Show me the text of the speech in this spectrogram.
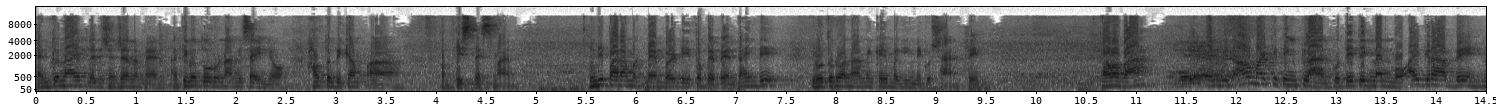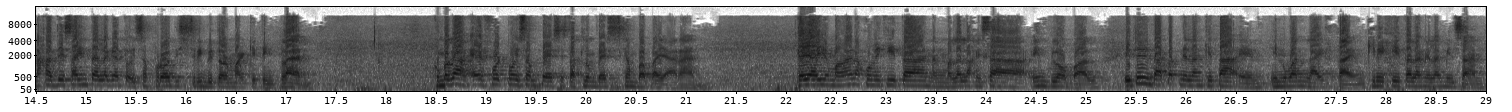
And tonight, ladies and gentlemen, ang tinuturo namin sa inyo, how to become a, a businessman. Hindi para mag-member dito, bebenta, hindi. Tinuturuan namin kayo maging negosyante. Tama ba? And with our marketing plan, kung titignan mo, ay grabe, nakadesign talaga to, isa pro-distributor marketing plan. Kumbaga, ang effort mo isang beses, tatlong beses kang babayaran. Kaya yung mga na kumikita ng malalaki sa in global, ito yung dapat nilang kitain in one lifetime. Kinikita lang nila minsan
